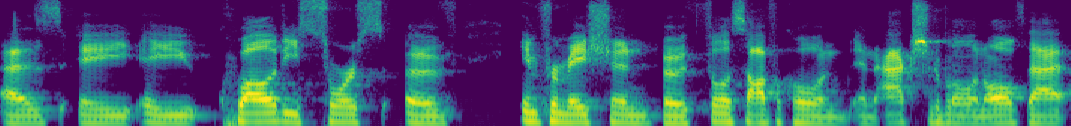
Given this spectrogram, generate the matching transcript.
as a, a quality source of information, both philosophical and, and actionable, and all of that,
